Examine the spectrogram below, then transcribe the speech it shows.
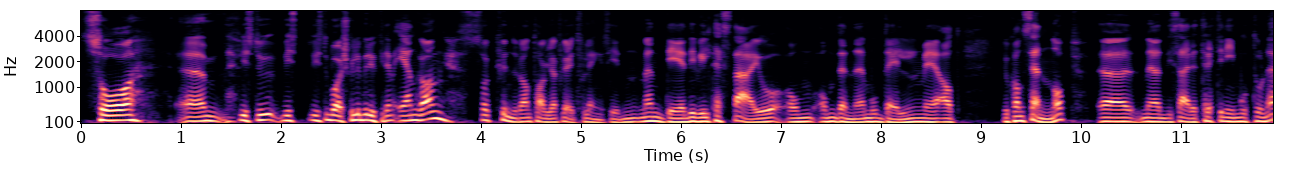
Så eh, hvis, du, hvis, hvis du bare skulle bruke dem én gang, så kunne du antagelig ha fløyet for lenge siden. Men det de vil teste, er jo om, om denne modellen med at du kan sende den opp eh, med disse her 39 motorene.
